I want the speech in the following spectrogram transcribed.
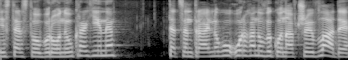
Міністерства оборони України. Та центрального органу виконавчої влади,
